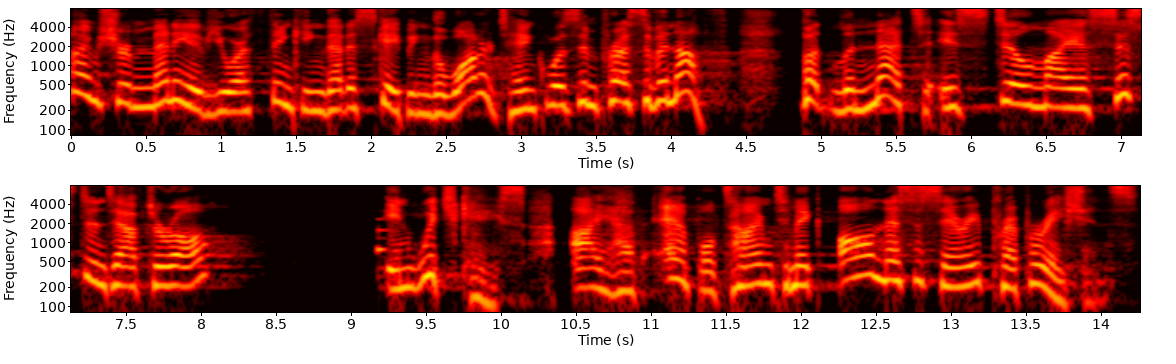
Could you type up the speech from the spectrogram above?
I'm sure many of you are thinking that escaping the water tank was impressive enough. But Lynette is still my assistant after all. In which case, I have ample time to make all necessary preparations.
